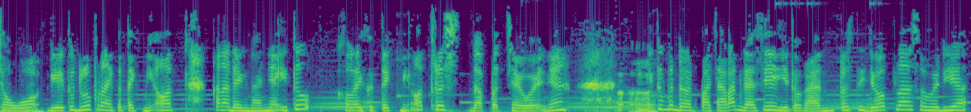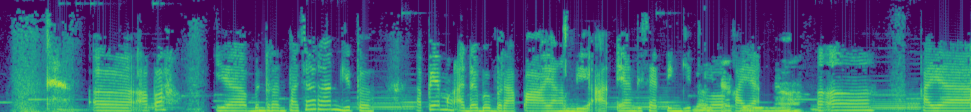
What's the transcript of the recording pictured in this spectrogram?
cowok dia itu dulu pernah ikut Take Me Out. Kan ada yang nanya itu kalau ikut Take Me Out terus dapat ceweknya ah, itu beneran pacaran gak sih gitu kan terus dijawab lah sama dia eh apa ya beneran pacaran gitu tapi emang ada beberapa yang di yang di setting gitu yang loh setting, kayak ah. eh, eh, kayak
